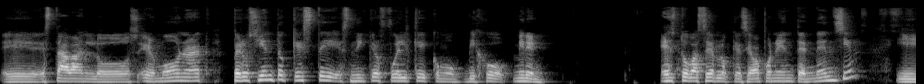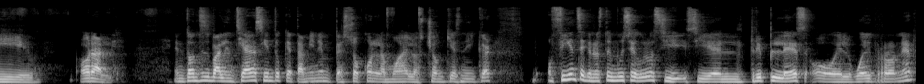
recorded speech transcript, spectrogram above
eh, estaban los Air Monarch pero siento que este sneaker fue el que como dijo miren esto va a ser lo que se va a poner en tendencia y órale entonces Valenciaga siento que también empezó con la moda de los chunky sneakers. Fíjense que no estoy muy seguro si, si el Triple S o el Wave Runner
